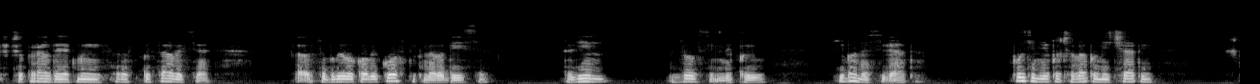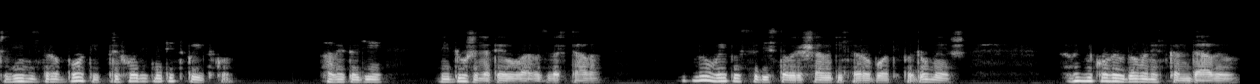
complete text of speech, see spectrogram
Щоправда, як ми розписалися, особливо коли Костик народився, то він зовсім не пив, хіба на свята. Потім я почала помічати, що він з роботи приходить на підпитку, але тоді не дуже на те увагу звертала. Ну, випив собі з товаришами після роботи, подумаєш, але ніколи вдома не скандалив.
